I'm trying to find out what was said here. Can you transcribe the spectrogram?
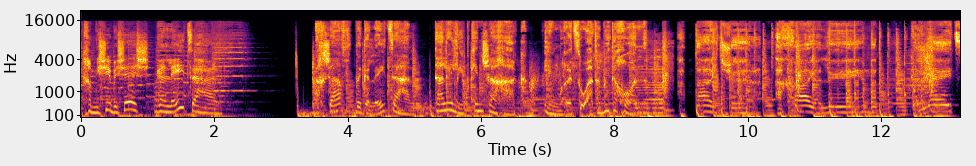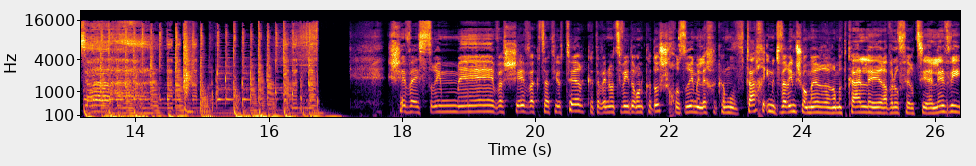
חמישי בשש, גלי צה"ל. עכשיו בגלי צה"ל, טלי ליפקין-שחק, עם רצועת הביטחון. הבית של החיילים, גלי צה"ל. שבע עשרים ושבע, קצת יותר, כתבנו הצבאי דורון קדוש, חוזרים אליך כמובטח עם דברים שאומר הרמטכ"ל רב אלוף הרצי הלוי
